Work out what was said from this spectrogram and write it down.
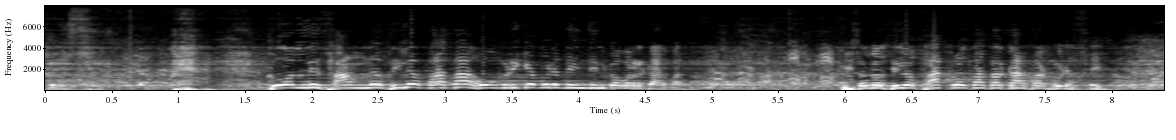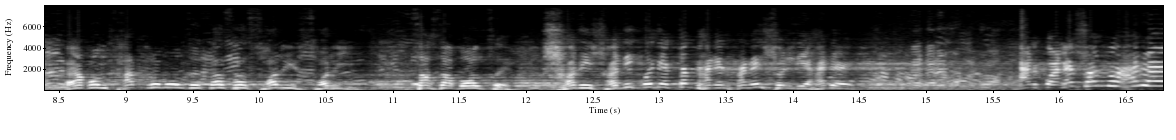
করেছে। করলি সামনে ছিল চাষা হুবড়িকে পড়েছে ইঞ্জিন কভারের কারবার। পিছনে ছিল ছাত্র চাষার কারবার পড়েছে। এখন ছাত্র বলছে চাষা সরি সরি চাষা বলছে সরি সরি করে একটা ঘাড়ের ফাড়ে চললি, হারে। আর কনে সর্ব হারে।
